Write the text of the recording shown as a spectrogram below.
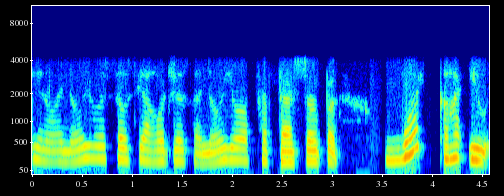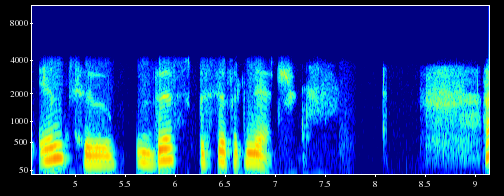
you know, I know you're a sociologist, I know you're a professor, but what got you into this specific niche?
